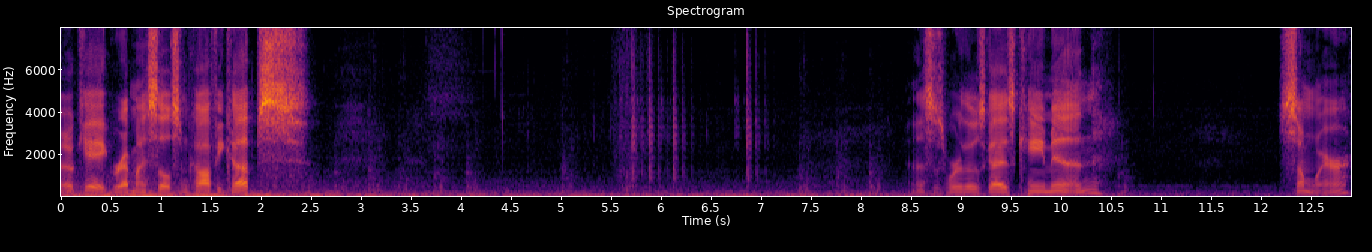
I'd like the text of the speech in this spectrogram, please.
Okay, grab myself some coffee cups. And this is where those guys came in. Somewhere.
